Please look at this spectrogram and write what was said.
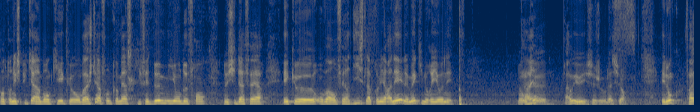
quand on expliquait à un banquier qu'on va acheter un fonds de commerce qui fait 2 millions de francs de chiffre d'affaires et qu'on va en faire 10 la première année, le mec, il nous. Donc, Sérieux? euh, ah oui, oui, je, je vous l'assure. Et donc, enfin,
